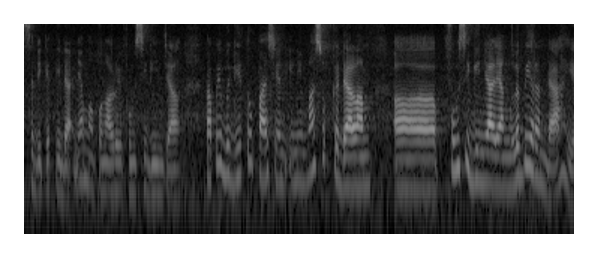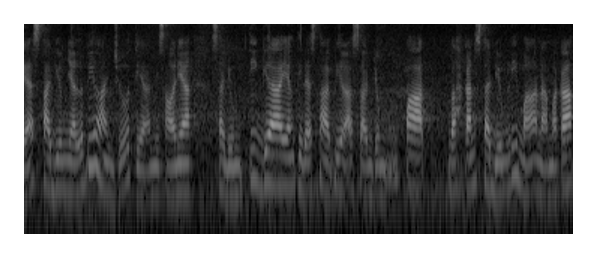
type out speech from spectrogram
sedikit tidaknya mempengaruhi fungsi ginjal. Tapi begitu pasien ini masuk ke dalam uh, fungsi ginjal yang lebih rendah ya, stadiumnya lebih lanjut ya, misalnya stadium 3 yang tidak stabil, stadium 4, bahkan stadium 5. Nah, maka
